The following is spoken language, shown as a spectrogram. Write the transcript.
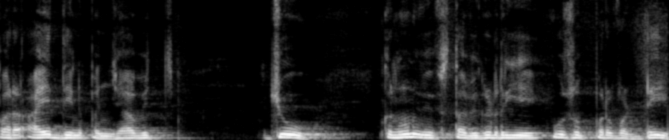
ਪਰ ਆਏ ਦਿਨ ਪੰਜਾਬ ਵਿੱਚ ਜੋ ਕਾਨੂੰਨ ਵਿਵਸਥਾ ਵਿਗੜ ਰਹੀ ਹੈ, ਉਸ ਉੱਪਰ ਵੱਡੇ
